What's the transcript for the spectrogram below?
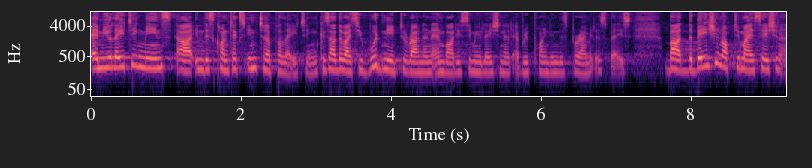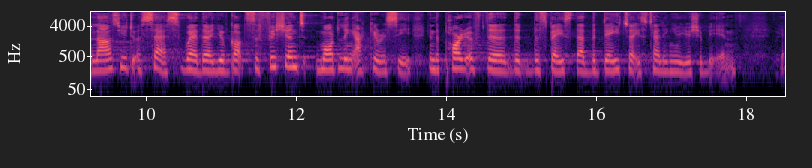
emulating means, uh, in this context, interpolating, because otherwise you would need to run an n-body simulation at every point in this parameter space. But the Bayesian optimization allows you to assess whether you've got sufficient modeling accuracy in the part of the, the, the space space that the data is telling you you should be in. Yeah.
